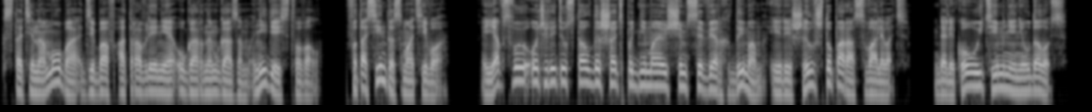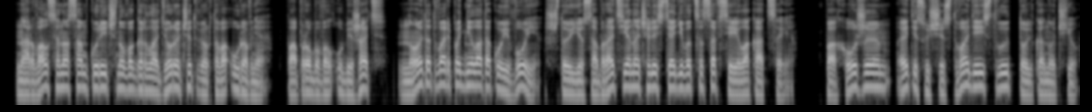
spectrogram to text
Кстати, на моба дебаф отравления угарным газом не действовал. Фотосинтез, мать его. Я, в свою очередь, устал дышать поднимающимся вверх дымом и решил, что пора сваливать. Далеко уйти мне не удалось. Нарвался на самку речного горлодера четвертого уровня. Попробовал убежать, но эта тварь подняла такой вой, что ее собратья начали стягиваться со всей локации. Похоже, эти существа действуют только ночью.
